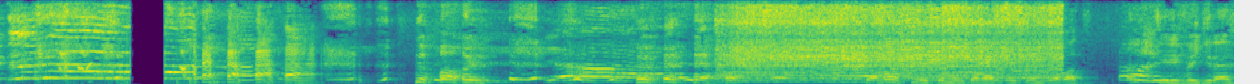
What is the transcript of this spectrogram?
gidiyorum. Hayır. kapat şunu ekranı kapat ekranı kapat. Telife girer.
